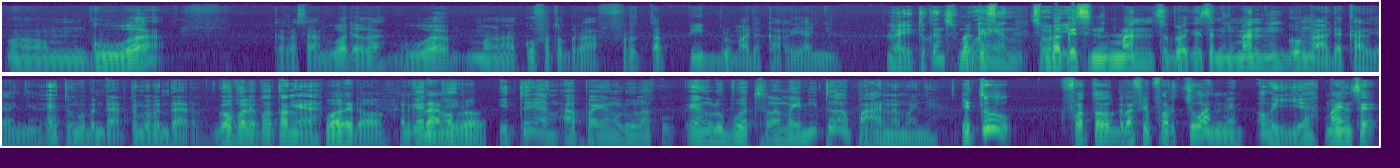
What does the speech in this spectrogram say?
em, gua keresahan gua adalah gua mengaku fotografer tapi belum ada karyanya Lah itu kan semua Sebagai- yang sorry. sebagai seniman sebagai seniman nih gua nggak ada karyanya Eh tunggu bentar, tunggu bentar. Gue boleh potong ya? boleh dong kan kita Kan gi- ngobrol Itu yang apa yang lu laku, yang lu buat selama ini itu apaan namanya? itu fotografi for cuan men Oh iya. mindset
